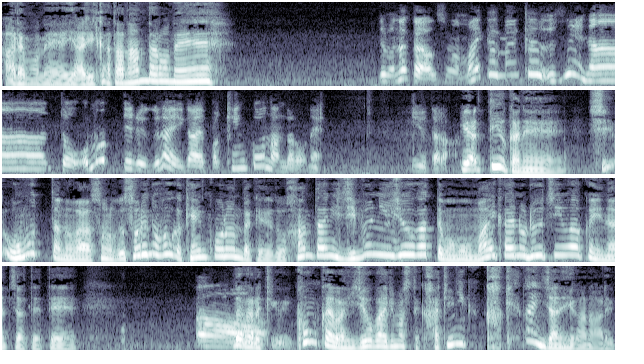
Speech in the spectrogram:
あれもね、やり方なんだろうね。でもなんか、その毎回毎回うぜえなーと思ってるぐらいがやっぱ健康なんだろうね。言うたら。いや、っていうかね、し思ったのはその、それの方が健康なんだけれど、反対に自分に異常があっても、もう毎回のルーチンワークになっちゃってて、だから、き今回は異常がありますって書きに書けないんじゃねえかな、あれ。う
